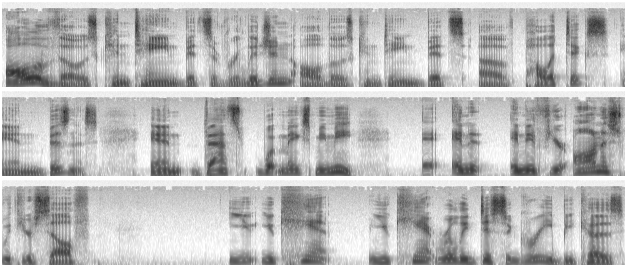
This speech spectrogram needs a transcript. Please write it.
all of those contain bits of religion, all of those contain bits of politics and business. And that's what makes me me and it, and if you're honest with yourself, you you can't you can't really disagree because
